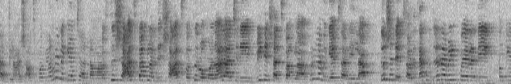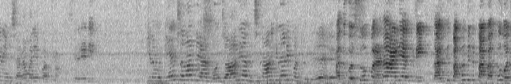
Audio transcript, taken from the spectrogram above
பார்க்கலாம்? ஷார்ட்ஸ் பார்க்கலாமா இல்லை கேம்ஸ் ஆடலாமா? ஃபர்ஸ்ட் ஷார்ட்ஸ் பார்க்கலாம் ஷார்ட்ஸ் பார்த்து ரொம்ப நாள் ஆச்சுடி. வீட்டு ஷார்ட்ஸ் பார்க்கலாம். அப்புறம் நம்ம கேம்ஸ் ஆடிடலாம். டியூஷன் டைம் செவன் லேக் முடிஞ்சு நான் வீட்டுக்கு போயிடுறேன்டி ஓகே நீங்க சொன்ன மாதிரியே பார்க்கலாம். சரிடி. நம்ம கேம்ஸ் எல்லாம் அப்படி ஆடணும் ஜாலியாக இருந்துச்சு. நாளைக்கு என்னடி பண்ணுறது அதுக்கு ஒரு சூப்பரான ஐடியா நாளைக்கு பக்கத்து வீட்டு பாப்பாக்கு ஒரு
